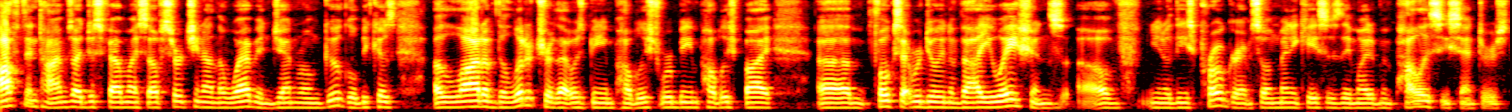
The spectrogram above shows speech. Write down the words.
oftentimes I just found myself searching on the web in general and Google because a lot of the literature that was being published were being published by um, folks that were doing evaluations of you know these programs. So in many cases they might have been policy centers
